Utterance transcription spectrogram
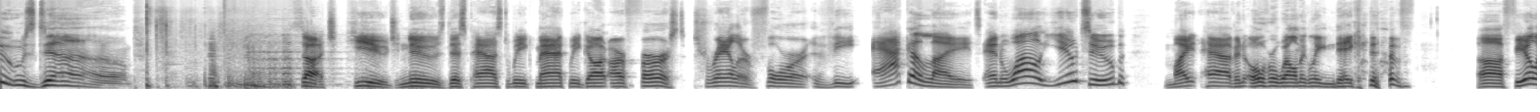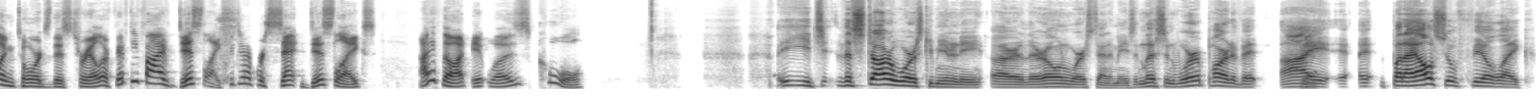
news dump. Such huge news this past week, Mac. We got our first trailer for The Acolyte. And while YouTube might have an overwhelmingly negative uh, feeling towards this trailer 55 dislikes, 55% dislikes. I thought it was cool. Each, the Star Wars community are their own worst enemies. And listen, we're a part of it. I, yeah. Eh, eh, but I also feel like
